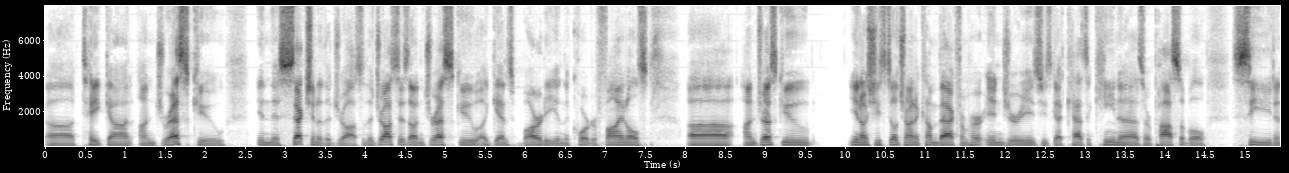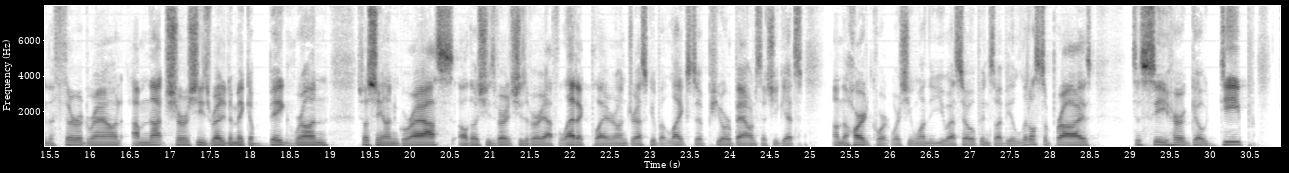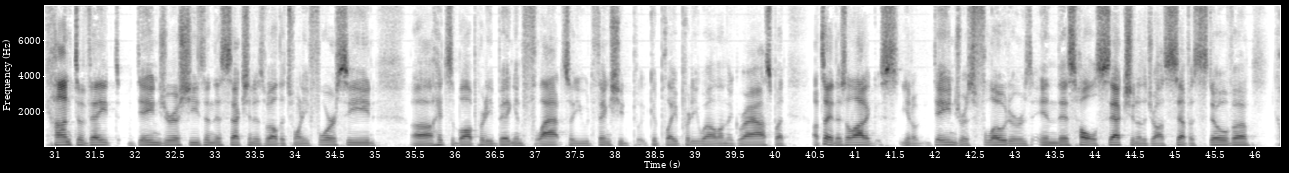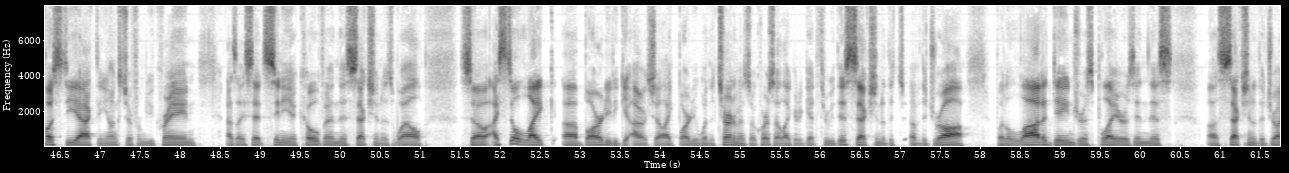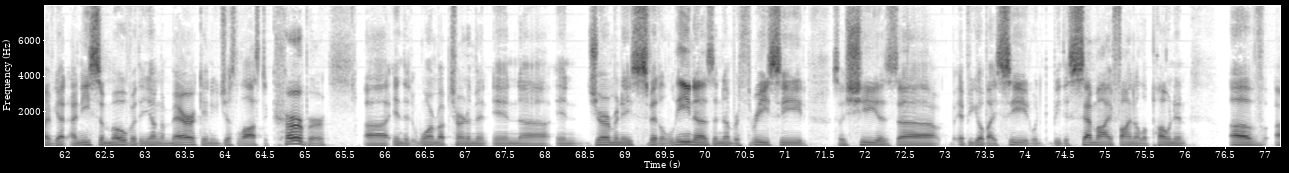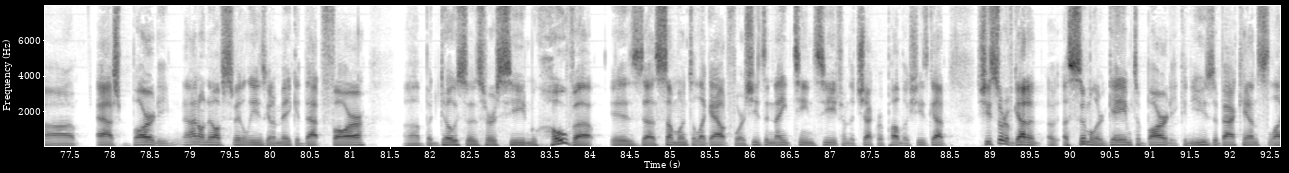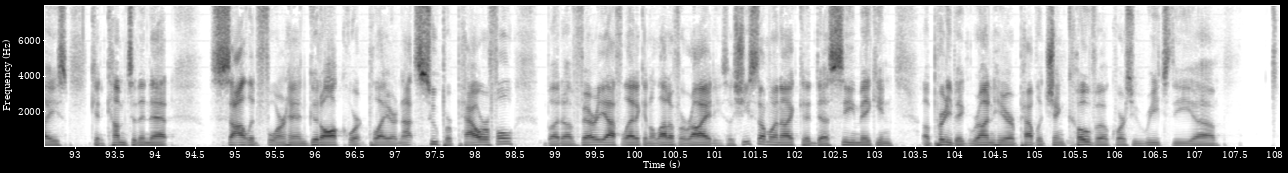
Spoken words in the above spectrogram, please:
uh, take on Andreescu in this section of the draw. So the draw says Andreescu against Barty in the quarterfinals. Uh, Andreescu you know, she's still trying to come back from her injuries. She's got Kasatkina as her possible seed in the third round. I'm not sure she's ready to make a big run, especially on grass. Although she's very, she's a very athletic player Andreescu, but likes the pure bounce that she gets on the hard court where she won the U.S. Open. So I'd be a little surprised to see her go deep. Kontaveit, dangerous. She's in this section as well, the 24 seed. Uh, hits the ball pretty big and flat, so you would think she could play pretty well on the grass. But I'll tell you, there's a lot of you know dangerous floaters in this whole section of the draw. Sevastova, Kostyuk, the youngster from Ukraine. As I said, Siniakova in this section as well. So I still like uh, Barty to get. Actually, I like Barty to win the tournament. So of course, I like her to get through this section of the of the draw. But a lot of dangerous players in this uh, section of the draw. You've got Anisimova, the young American who just lost to Kerber uh, in the warm up tournament in uh, in Germany. Svitolina is the number three seed, so she is, uh, if you go by seed, would be the semifinal opponent of uh, Ash Barty. I don't know if Svitolina is going to make it that far. Uh, Badosa is her seed. Muchova is uh, someone to look out for. She's the 19 seed from the Czech Republic. She's got she's sort of got a, a, a similar game to Barty. Can use a backhand slice, can come to the net, solid forehand, good all court player, not super powerful, but uh, very athletic and a lot of variety. So she's someone I could uh, see making a pretty big run here. Pavlyuchenkova, of course, who reached the uh,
